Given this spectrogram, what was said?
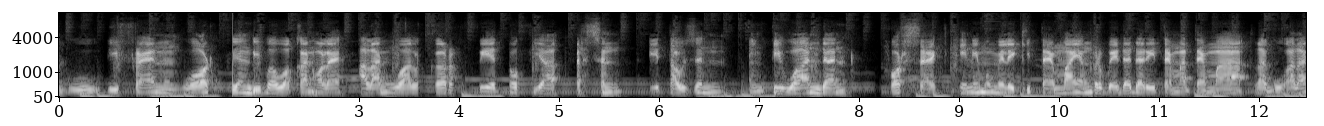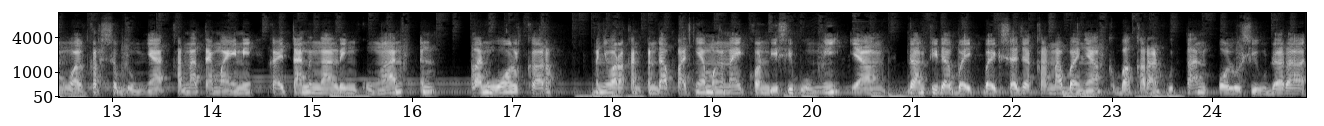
lagu Different World yang dibawakan oleh Alan Walker with Sofia Person 2091 dan Forsake. Ini memiliki tema yang berbeda dari tema-tema lagu Alan Walker sebelumnya karena tema ini kaitan dengan lingkungan. Dan Alan Walker menyuarakan pendapatnya mengenai kondisi bumi yang sedang tidak baik-baik saja karena banyak kebakaran hutan, polusi udara,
